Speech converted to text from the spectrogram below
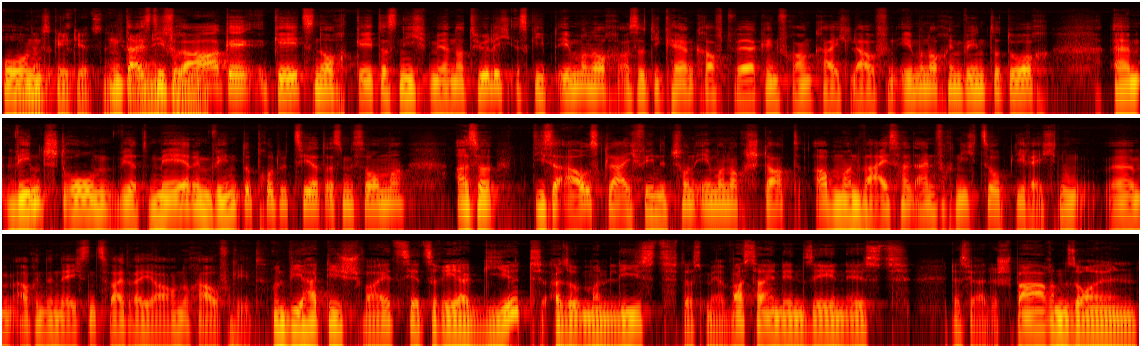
Und das geht jetzt nicht. Da ist die Frage, so geht es noch, geht das nicht mehr? Natürlich, es gibt immer noch, also die Kernkraftwerke in Frankreich laufen immer noch im Winter durch. Ähm, Windstrom wird mehr im Winter produziert als im Sommer. Also dieser Ausgleich findet schon immer noch statt, aber man weiß halt einfach nicht so, ob die Rechnung ähm, auch in den nächsten zwei, drei Jahren noch aufgeht. Und wie hat die Schweiz jetzt reagiert? Also man liest, dass mehr Wasser in den Seen ist, dass wir alle sparen sollen.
